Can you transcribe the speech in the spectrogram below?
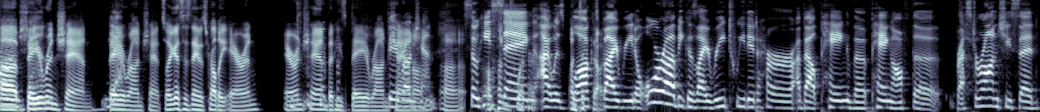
uh, Shan. Bayron Chan. Yeah. Bayron Chan. So I guess his name is probably Aaron. Aaron Chan, but he's Bayron Chan. Bayron on, Chan. uh, so he's saying Twitter- I was blocked by Rita Ora because I retweeted her about paying the paying off the restaurant. She said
